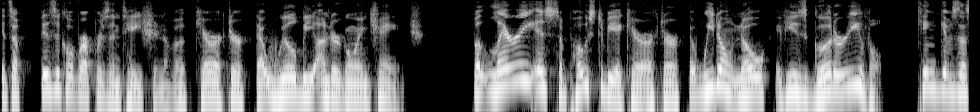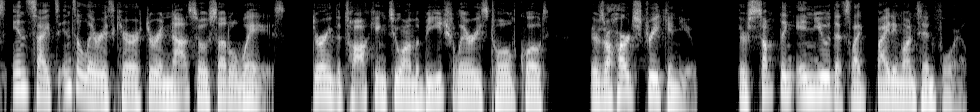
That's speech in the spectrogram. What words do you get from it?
it's a physical representation of a character that will be undergoing change. But Larry is supposed to be a character that we don't know if he's good or evil. King gives us insights into Larry's character in not so subtle ways. During the talking to on the beach, Larry's told, quote, There's a hard streak in you. There's something in you that's like biting on tinfoil.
